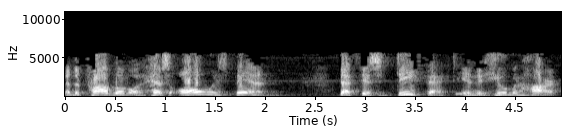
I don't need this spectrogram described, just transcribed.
And the problem has always been that this defect in the human heart,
